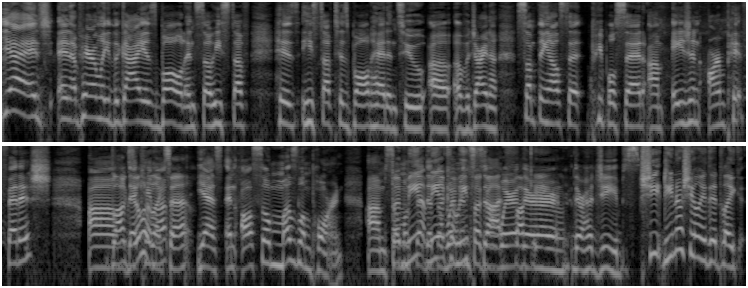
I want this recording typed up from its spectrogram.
yeah, and, and apparently the guy is bald, and so he stuffed his he stuffed his bald head into a, a vagina. Something else that people said, um, Asian armpit fetish. Um, Blogzilla likes up. that. Yes, and also Muslim porn. Um, someone Mia- said that Mia the women Khalifa still got wear fucking- their hijabs. She do you know she only did like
